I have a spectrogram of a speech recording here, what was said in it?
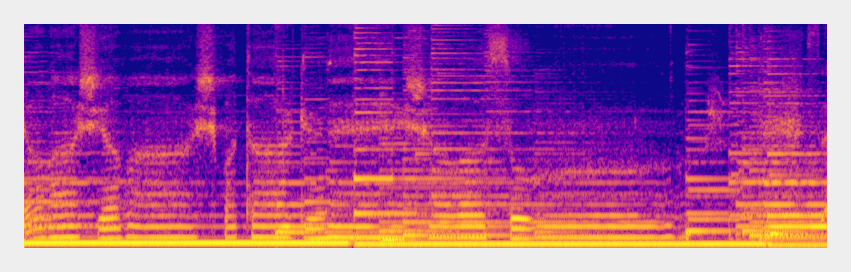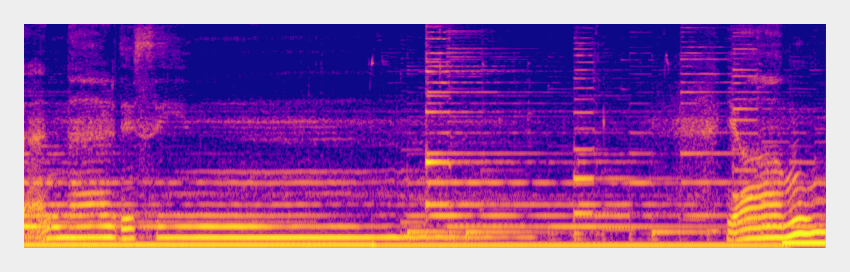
Yavaş yavaş batar güneş hava soğur. Sen neredesin? Yağmur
